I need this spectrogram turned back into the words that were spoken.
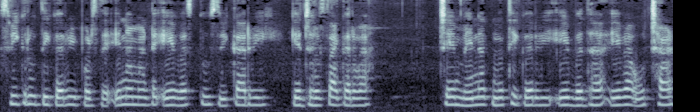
સ્વીકૃતિ કરવી પડશે. એના માટે એ વસ્તુ સ્વીકારવી કે જલસા કરવા. છે મહેનત નથી કરવી એ બધા એવા ઉછાળ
